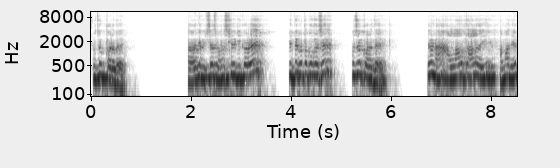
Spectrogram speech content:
সুযোগ করে দেয়। তাহিদে বিশ্বাস মানুষকে কি করে? কৃতজ্ঞতা প্রকাশের সুযোগ করে দেয়। কেননা আল্লাহ তালাই আমাদের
